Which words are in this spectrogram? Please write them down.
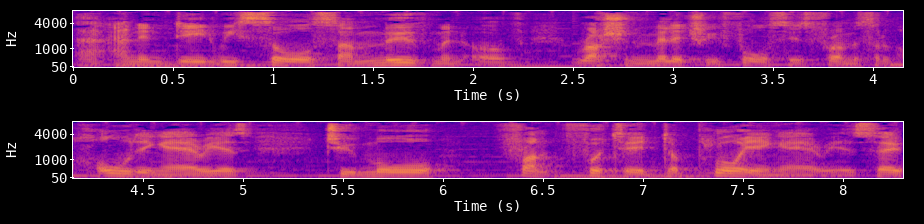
Uh, and indeed, we saw some movement of Russian military forces from sort of holding areas to more front footed deploying areas. So,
